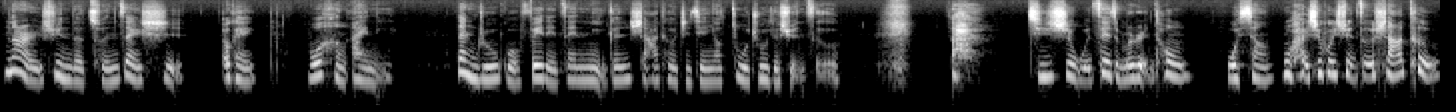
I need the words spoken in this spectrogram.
纳尔逊的存在是 OK，我很爱你。但如果非得在你跟沙特之间要做出一个选择，唉，即使我再怎么忍痛，我想我还是会选择沙特。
